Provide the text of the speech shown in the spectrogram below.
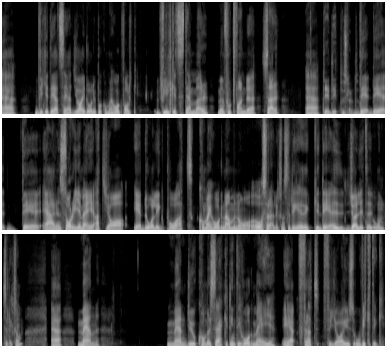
eh, vilket är att säga att jag är dålig på att komma ihåg folk, vilket stämmer, men fortfarande så här, eh, Det är ditt beslut. det, det, det är en sorg i mig att jag är dålig på att komma ihåg namn och, och sådär. Liksom. Så det, det gör lite ont. Liksom. Eh, men, men du kommer säkert inte ihåg mig eh, för, att, för jag är ju så oviktig.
